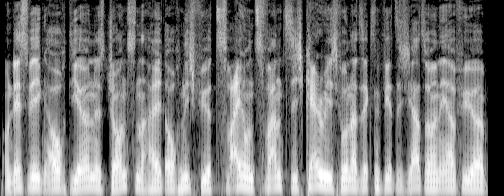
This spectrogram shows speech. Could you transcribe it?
Und deswegen auch die Ernest Johnson halt auch nicht für 22 Carries für 146 Yards, sondern eher für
